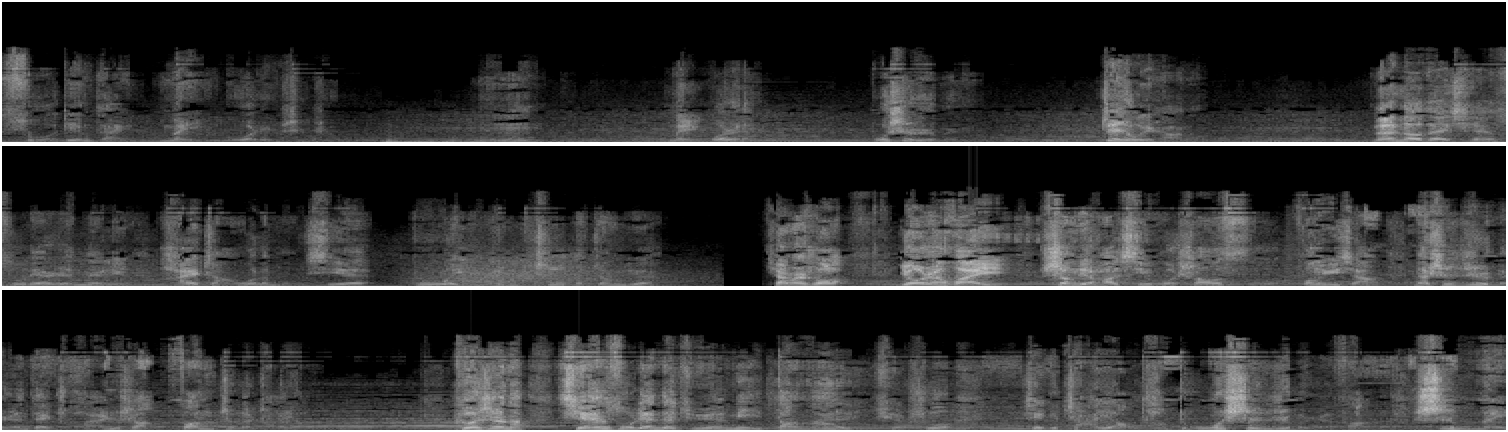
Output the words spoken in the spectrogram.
锁定在美国人身上。嗯，美国人不是日本人，这是为啥呢？难道在前苏联人那里还掌握了某些不为人知的证据？前面说了，有人怀疑胜利号起火烧死冯玉祥，那是日本人在船上放置了炸药。可是呢，前苏联的绝密档案里却说，这个炸药它不是日本人放的，是美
